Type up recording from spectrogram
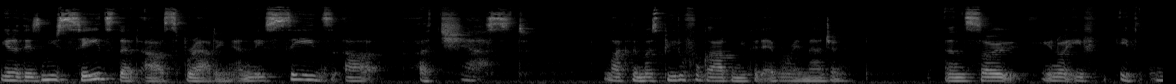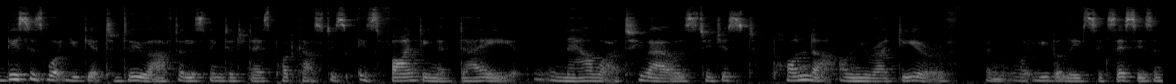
you know there's new seeds that are sprouting and these seeds are, are just like the most beautiful garden you could ever imagine. And so you know if if this is what you get to do after listening to today's podcast is is finding a day an hour two hours to just ponder on your idea of and what you believe success is and,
